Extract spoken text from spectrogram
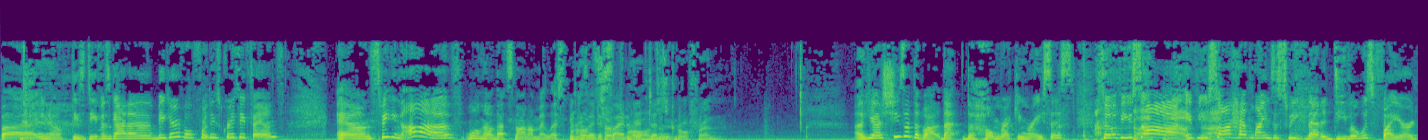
But you know, these divas gotta be careful for these crazy fans. And speaking of, well, no, that's not on my list because I about Seth decided it didn't. girlfriend? Uh, yeah, she's at the bottom. That the home wrecking racist. So if you saw if you saw headlines this week that a diva was fired,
